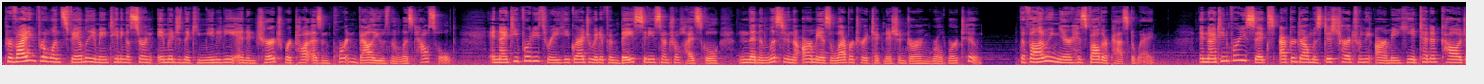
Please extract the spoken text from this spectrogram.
Providing for one's family and maintaining a certain image in the community and in church were taught as important values in the List household. In 1943, he graduated from Bay City Central High School and then enlisted in the Army as a laboratory technician during World War II. The following year, his father passed away. In 1946, after John was discharged from the Army, he attended college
